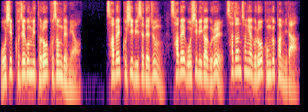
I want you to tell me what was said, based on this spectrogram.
59제곱미터로 구성되며 492세대 중 452가구를 사전 청약으로 공급합니다.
